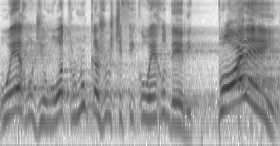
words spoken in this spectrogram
o erro de um outro nunca justifica o erro dele. Porém,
